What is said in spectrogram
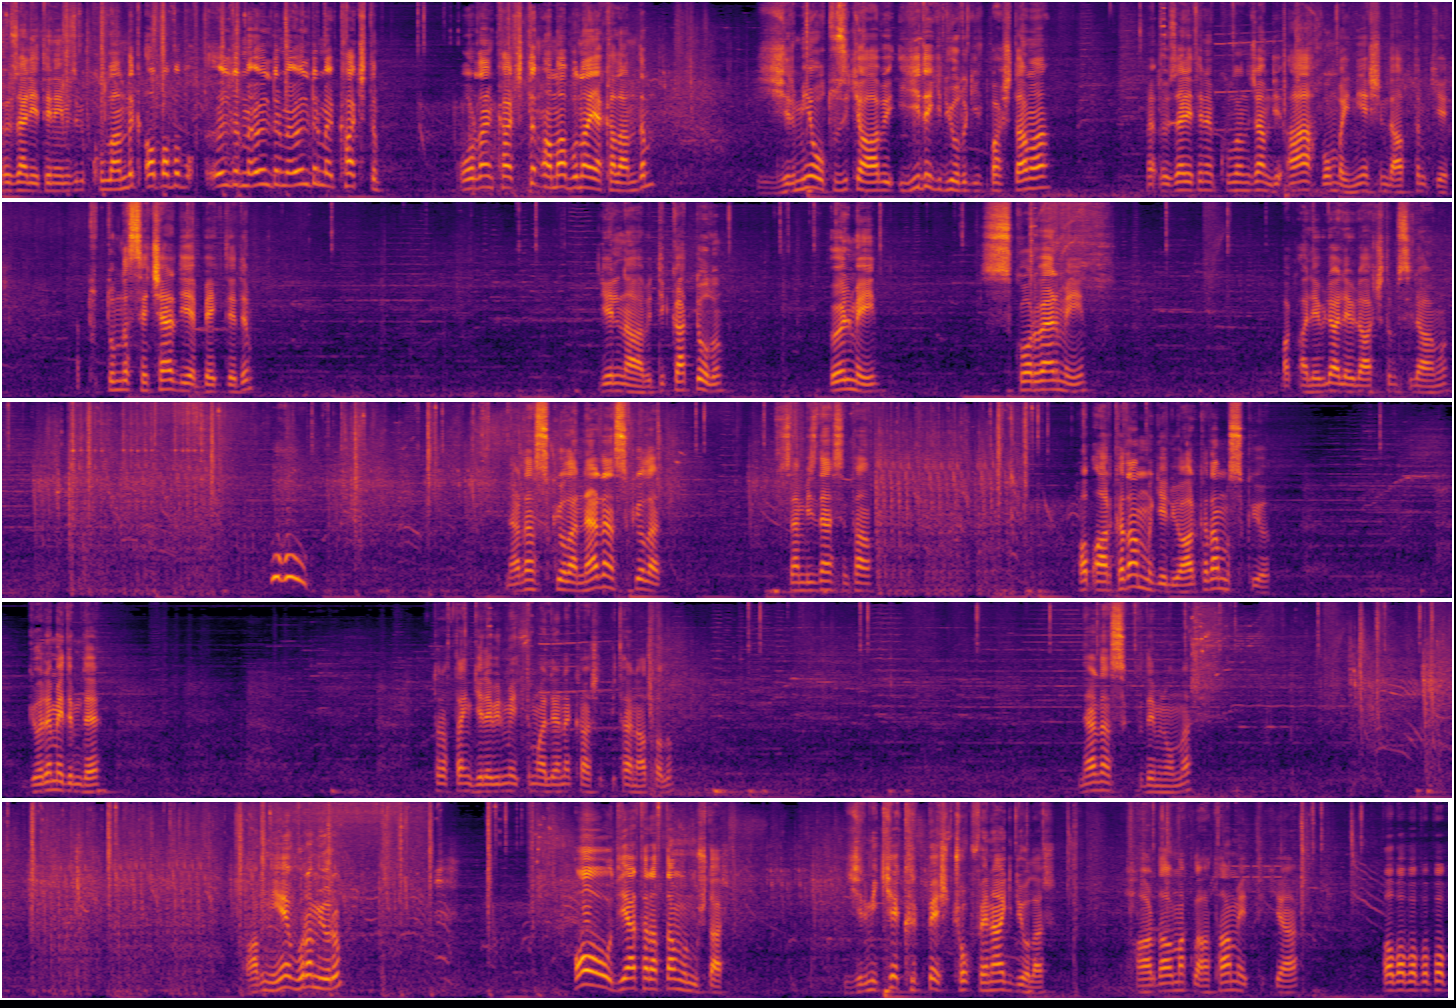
Özel yeteneğimizi bir kullandık. Hop hop hop. Öldürme öldürme öldürme. Kaçtım. Oradan kaçtım ama buna yakalandım. 20'ye 32 abi. İyi de gidiyorduk ilk başta ama. Ben özel yetenek kullanacağım diye. Ah bombayı niye şimdi attım ki? Tuttuğumda seçer diye bekledim. Gelin abi dikkatli olun. Ölmeyin. Skor vermeyin. Bak alevli alevli açtım silahımı. Uhu. Nereden sıkıyorlar? Nereden sıkıyorlar? Sen bizdensin tamam. Hop arkadan mı geliyor? Arkadan mı sıkıyor? Göremedim de. Bu taraftan gelebilme ihtimallerine karşı bir tane atalım. Nereden sıktı demin onlar? Abi niye vuramıyorum? Oo diğer taraftan vurmuşlar. 22'ye 45 çok fena gidiyorlar. Hard almakla hata mı ettik ya? Hop hop hop hop.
